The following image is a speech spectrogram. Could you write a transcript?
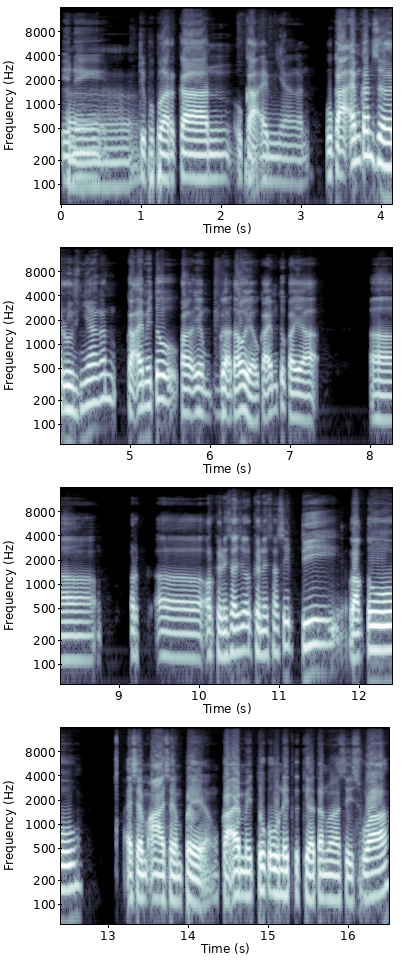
ini Eh, dibubarkan UKM-nya kan. UKM kan seharusnya kan UKM itu kalau yang nggak tahu ya UKM itu kayak eh, or- eh, organisasi-organisasi di waktu SMA SMP. UKM itu unit kegiatan mahasiswa.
